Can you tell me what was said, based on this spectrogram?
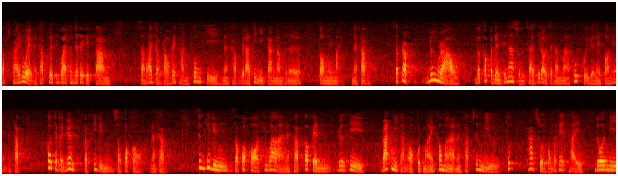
Subscribe ด้วยนะครับ เพื่อที่ว่าท่านจะได้ติดตามสาระจากเราได้ทันท่วงทีนะครับ เวลาที่มีการนำเสนอตอนใหม่ ๆ นะครับสำหรับเรื่องราวและก็ประเด็นที่น่าสนใจที่เราจะนำมาพูดคุยกันในตอนนี้นะครับ ก็จะเป็นเรื่องเกี่ยวกับที่ดินสปกนะครับ ซึ่งที่ดินสปกที่ว่านะครับ ก็เป็นเรื่องที่รัฐมีการออกกฎหมายเข้ามานะครับ ซึ่งมีอยู่ทุก ภาคส่วนของประเทศไทย โดยมี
